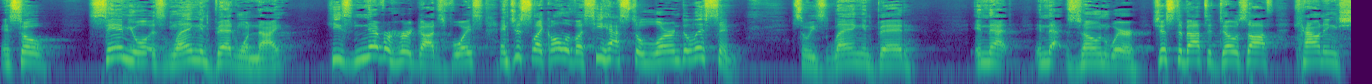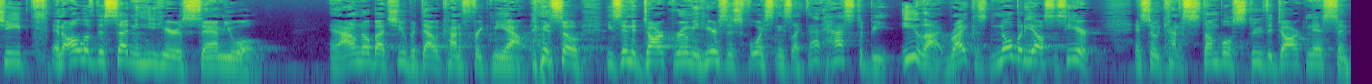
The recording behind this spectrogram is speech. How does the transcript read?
And so Samuel is laying in bed one night. He's never heard God's voice. And just like all of us, he has to learn to listen. So he's laying in bed in that in that zone where just about to doze off, counting sheep, and all of a sudden he hears Samuel. And I don't know about you, but that would kind of freak me out. And so he's in a dark room. He hears this voice and he's like, that has to be Eli, right? Because nobody else is here. And so he kind of stumbles through the darkness and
